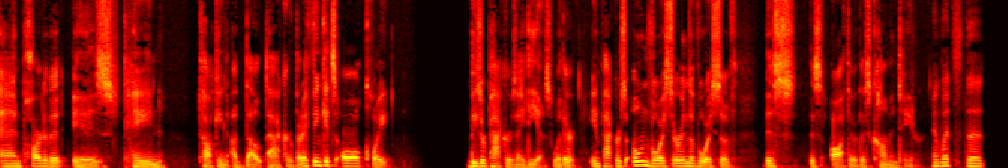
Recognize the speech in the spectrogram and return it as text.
and part of it is Payne talking about Packer. But I think it's all quite these are Packer's ideas, whether in Packer's own voice or in the voice of this this author, this commentator. And what's the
